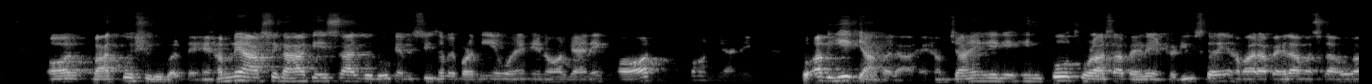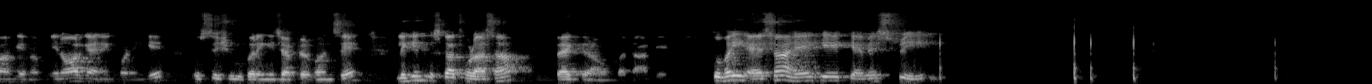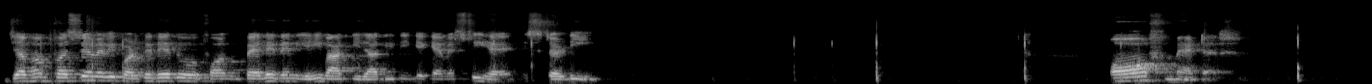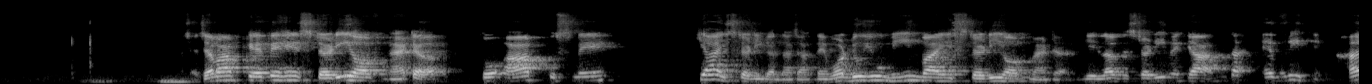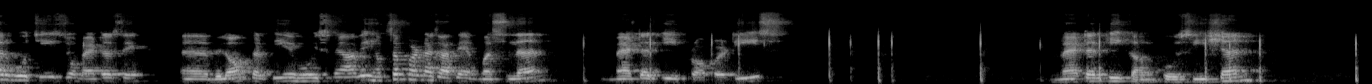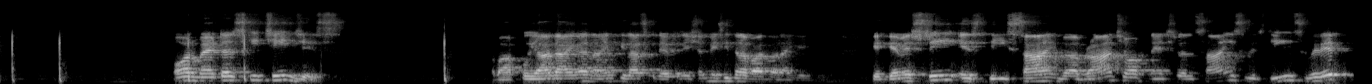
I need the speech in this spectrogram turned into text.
और बात को शुरू करते हैं। हमने आपसे कहा कि इस साल जो दो केमिस्ट्रीज हमें पढ़नी है वो है इनऑर्गेनिक और ऑर्गेनिक तो अब ये क्या बना है? हम चाहेंगे कि इनको थोड़ा सा पहले इंट्रोड्यूस करें। हमारा पहला मसला होगा कि हम इनऑर्गेनिक पढ़ेंगे, उससे शुरू करेंगे चैप्टर वन से, लेकिन उसका थोड़ा सा बैकग्राउंड बता के तो भाई ऐसा है कि केमिस्ट्री जब हम फ़र्स्ट ईयर में भी पढ़ते थे तो पहले दिन यही बात की जाती थी कि केमिस्ट्री है स्टडी ऑफ़ मैटर अच्छा जब आप कहते हैं स्टडी ऑफ़ मैटर तो आप उसमें क्या स्टडी करना चाहते हैं? What do you mean by study of matter ये लफ्ज स्टडी में क्या? मतलब एवरीथिंग हर वो चीज़ जो मैटर से बिलोंग करती है, वो इसमें आ गई। हम सब पढ़ना चाहते हैं, मसलन मैटर की प्रॉपर्टीज़ मैटर की कंपोजिशन और मैटर्स की चेंजेस अब आपको याद आएगा नाइन्थ क्लास की डेफिनेशन में इसी तरह बात बनाई गई थी कि chemistry is the branch of natural science which deals with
